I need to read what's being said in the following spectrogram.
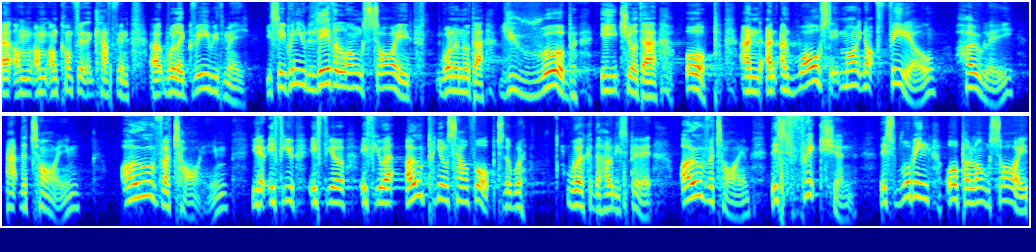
Uh, I'm, I'm, I'm, confident that Catherine uh, will agree with me. You see, when you live alongside one another, you rub each other up. And, and, and whilst it might not feel holy at the time, over time, you know, if you, if you if you open yourself up to the work of the Holy Spirit, over time, this friction, this rubbing up alongside,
